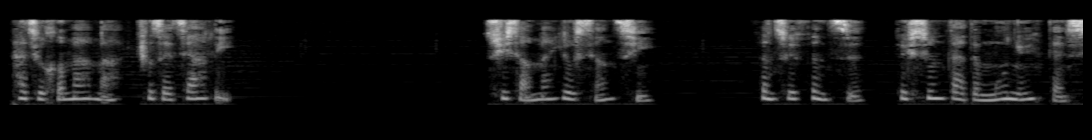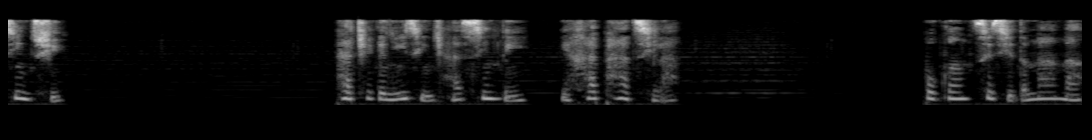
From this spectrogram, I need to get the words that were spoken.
他就和妈妈住在家里。曲小曼又想起，犯罪分子对胸大的母女感兴趣，她这个女警察心里也害怕起来。不光自己的妈妈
